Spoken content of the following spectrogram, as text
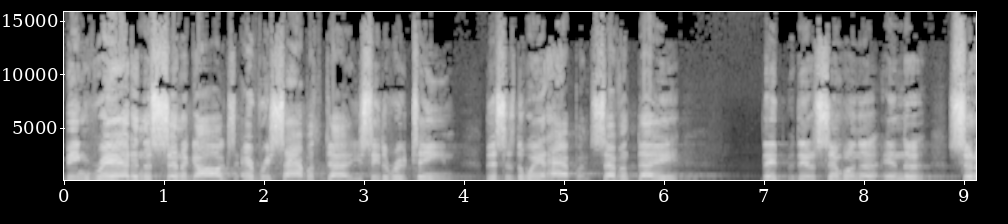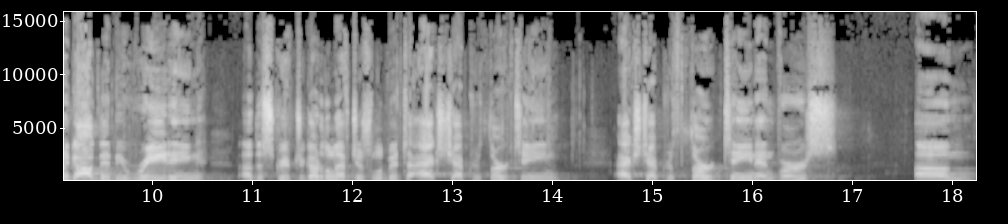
being read in the synagogues every Sabbath day. You see the routine. This is the way it happened. Seventh day, they'd, they'd assemble in the, in the synagogue, they'd be reading uh, the scripture. Go to the left just a little bit to Acts chapter 13. Acts chapter 13 and verse um,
